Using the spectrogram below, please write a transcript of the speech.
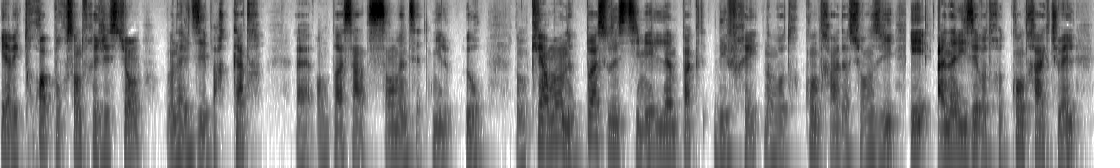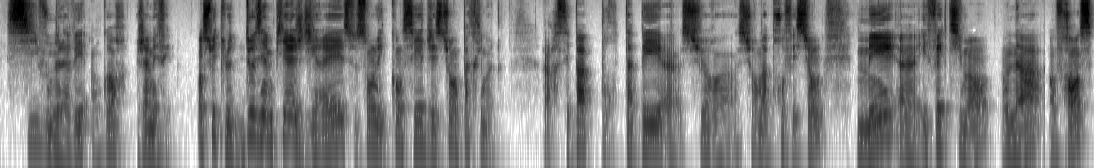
Et avec 3% de frais de gestion, on a divisé par 4. Euh, on passe à 127 000 euros. Donc clairement, ne pas sous-estimer l'impact des frais dans votre contrat d'assurance vie et analyser votre contrat actuel si vous ne l'avez encore jamais fait. Ensuite, le deuxième piège, je dirais, ce sont les conseillers de gestion en patrimoine. Alors c'est pas pour taper euh, sur euh, sur ma profession, mais euh, effectivement, on a en France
